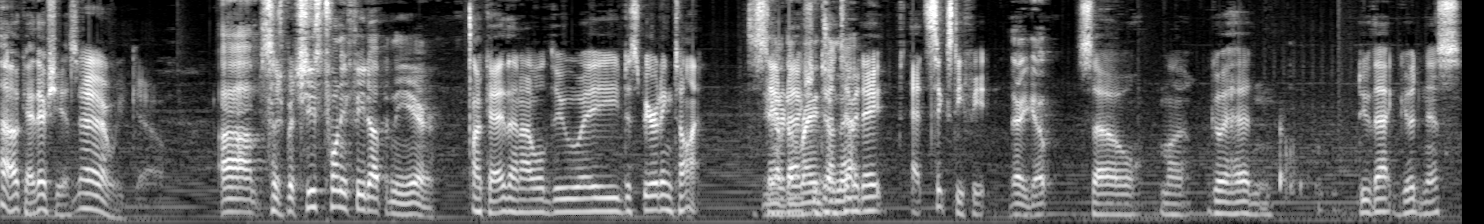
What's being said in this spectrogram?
Oh, okay, there she is. There we go. Um, so, but she's twenty feet up in the air. Okay, then I will do a dispiriting taunt. It's a standard action range to intimidate at 60 feet. There you go. So I'm gonna go ahead and do that goodness.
